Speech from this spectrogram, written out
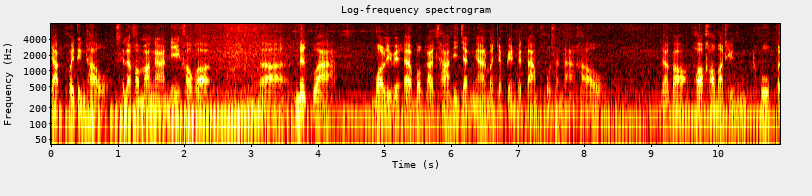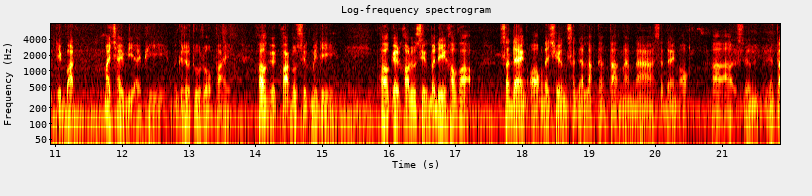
จากห้วยตึงเท่า เสร็จแล้วเขามางานนี้เขาก็นึกว่าบริเวณเอ่อบริการที่จัดงานมันจะเป็นไปตามโฆษณาเขา แล้วก็พอเขามาถึงถูกปฏิบัติไม่ใช่ VIP มันก็ทั่วๆไป เขาเกิดความรู้สึกไม่ดี พอเกิดความรู้สึกไม่ดีเขาก็แสดงออกในเชิงสัญลักษณ์ต่าง ๆ นานาแสดงออกอ่าเชิงต่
